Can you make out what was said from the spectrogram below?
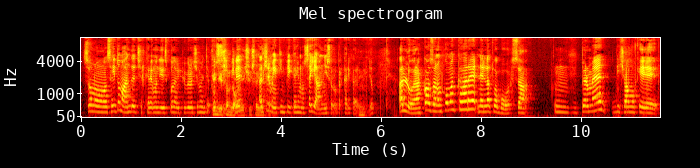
Sono sei domande, cercheremo di rispondere il più velocemente Quindi possibile, 12, sei altrimenti impiegheremo sei anni solo per caricare il Mm. video. Allora, cosa non può mancare nella tua borsa? Mm, per me, diciamo che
